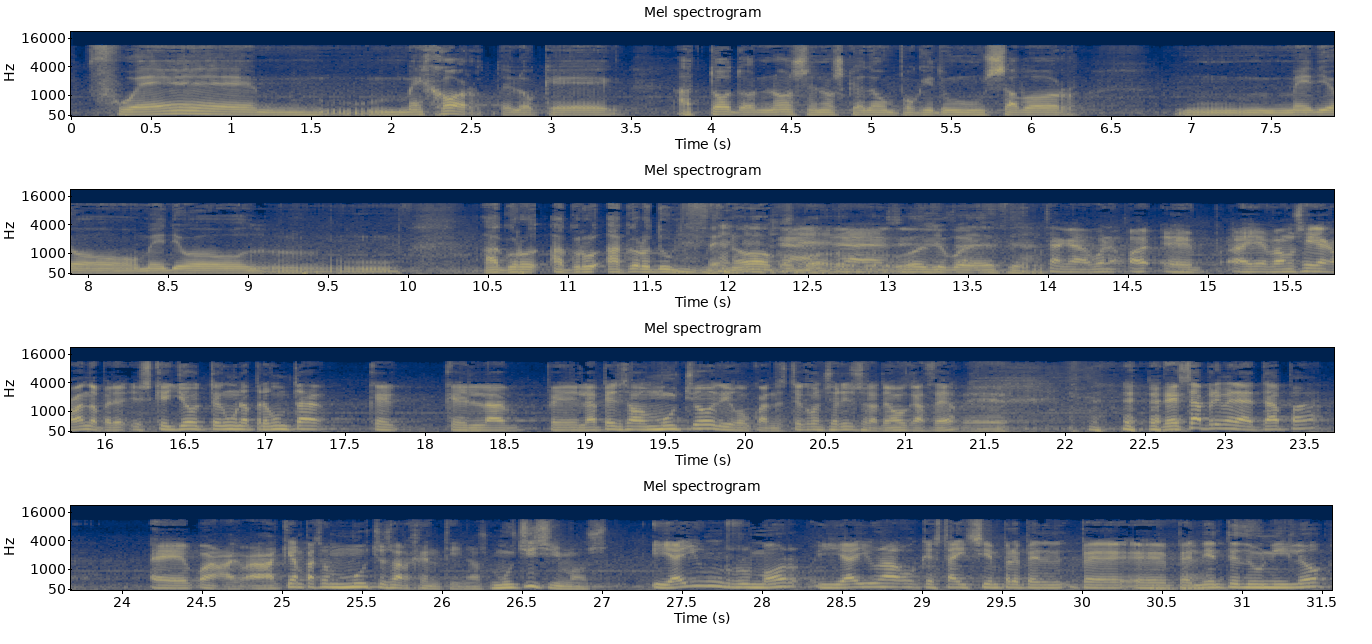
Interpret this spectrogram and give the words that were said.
fue mm, mejor de lo que a todos no se nos quedó un poquito un sabor medio medio mm, agro, agro, agrodulce, ¿no? Como, se puede decir. Bueno, eh, vamos a ir acabando, pero es que yo tengo una pregunta que, que la, la, he pensado mucho, digo, cuando esté con Sergio se la tengo que hacer. De esta primera etapa, eh, bueno, aquí han pasado muchos argentinos, muchísimos. Y hay un rumor y hay un, algo que está ahí siempre pe, pe, eh, pendiente de un hilo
